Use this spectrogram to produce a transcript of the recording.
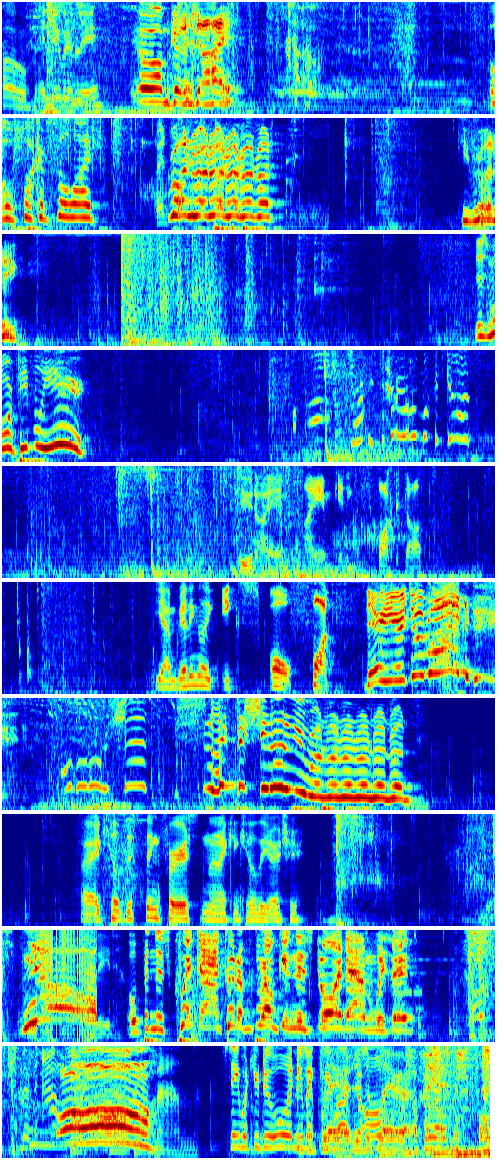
Oh, indubitably. Oh, I'm gonna die. Oh fuck, I'm still alive. Run, run, run, run, run, run. Keep running. There's more people here. right there. Oh my god. Dude, I am I am getting fucked up. Yeah, I'm getting like ex- Oh fuck. They're here, dude, run! Oh shit. Snipe the shit out of you! Run, run, run, run, run, run. Alright, I killed this thing first, and then I can kill the archer. No! Open this quicker! I could have broken this door down, wizard! Oh! Man. See what you do when you There's a make me player, rush. there's a Oh. player up ahead. Full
